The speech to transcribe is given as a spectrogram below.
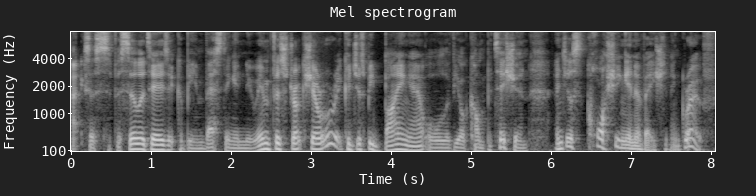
access to facilities, it could be investing in new infrastructure, or it could just be buying out all of your competition and just quashing innovation and growth.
